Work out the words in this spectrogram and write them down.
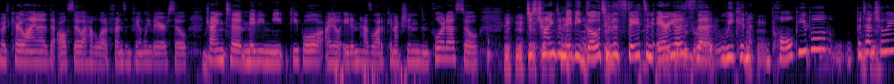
North Carolina. That also I have a lot of friends and family there. So trying to maybe meet people. I know Aiden has a lot of connections in Florida, so just trying to maybe go to the states and areas that we can pull people potentially,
